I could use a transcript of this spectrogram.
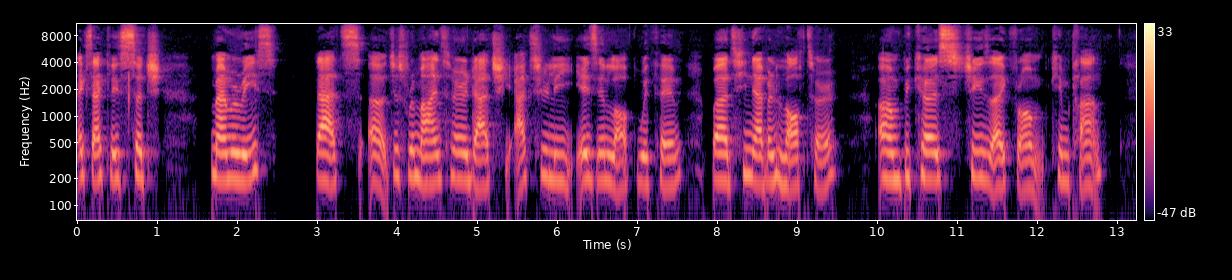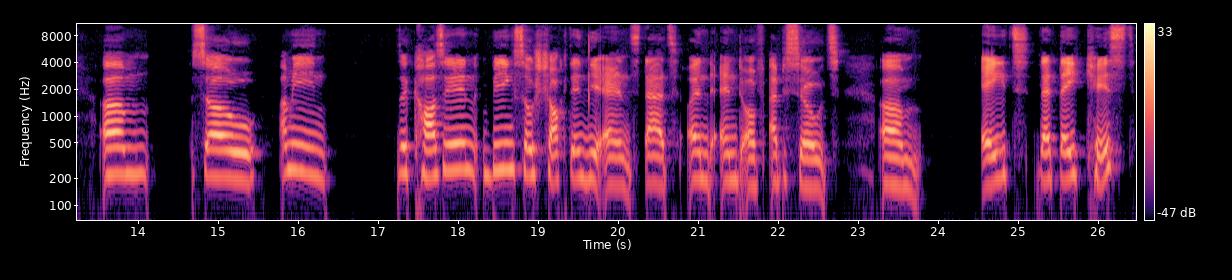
exactly such memories that uh, just reminds her that she actually is in love with him, but he never loved her um, because she's like from Kim clan. Um, so I mean, the cousin being so shocked in the end that in the end of episode um, eight that they kissed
